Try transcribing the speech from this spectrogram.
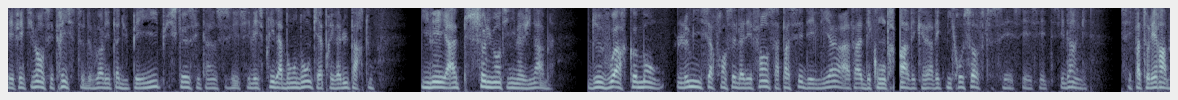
effectivement, c'est triste de voir l'état du pays, puisque c'est un, c'est l'esprit d'abandon qui a prévalu partout. Il est absolument inimaginable de voir comment le ministère français de la Défense a passé des liens, enfin des contrats avec, avec Microsoft. C'est dingue. C'est pas tolérable.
